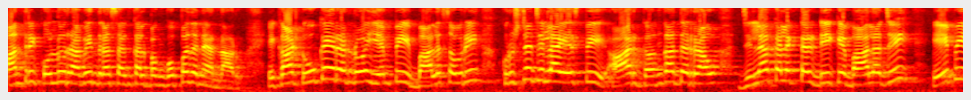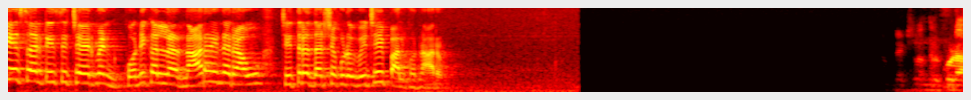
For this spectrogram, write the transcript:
మంత్రి కొల్లు రవీంద్ర సంకల్పం గొప్పదని అన్నారు. ఇక టూకే రన్లో ఎంపీ బాలశౌరి కృష్ణా జిల్లా ఎస్పీ ఆర్ గంగాధర్ రావు జిల్లా collector D K Balaji APSRTC chairman Konikalla Narayanarao చిత్ర దర్శకుడు విజయ్ పాల్గొన్నారు. కూడా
